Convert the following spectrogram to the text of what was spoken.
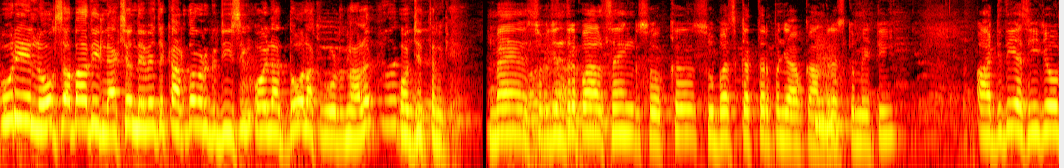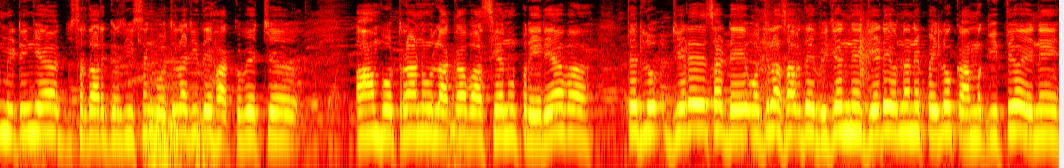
ਪੂਰੀ ਲੋਕ ਸਭਾ ਦੀ ਇਲੈਕਸ਼ਨ ਦੇ ਵਿੱਚ ਘੱਟ ਤੋਂ ਘੱਟ ਗੁਰਜੀਤ ਸਿੰਘ ਔਜਲਾ 2 ਲੱਖ ਵੋਟ ਨਾਲ ਉਹ ਜਿੱਤਣਗੇ। ਮੈਂ ਸੁਖਜਿੰਦਰਪਾਲ ਸਿੰਘ ਸੁੱਖ ਸੂਬਾ ਸਕੱਤਰ ਪੰਜਾਬ ਕਾਂਗਰਸ ਕਮੇਟੀ। ਅੱਜ ਦੀ ਅਸੀਂ ਜੋ ਮੀਟਿੰਗ ਆ ਸਰਦਾਰ ਗੁਰਜੀਤ ਸਿੰਘ ਔਜਲਾ ਜੀ ਦੇ ਹੱਕ ਵਿੱਚ ਆਮ ਵੋਟਰਾਂ ਨੂੰ, ਇਲਾਕਾ ਵਾਸੀਆਂ ਨੂੰ ਪ੍ਰੇਰਿਆ ਵਾ। ਤੇ ਲੋ- ਜਿਹੜੇ ਸਾਡੇ ਔਜਲਾ ਸਾਹਿਬ ਦੇ ਵਿਜ਼ਨ ਨੇ, ਜਿਹੜੇ ਉਹਨਾਂ ਨੇ ਪਹਿਲੋਂ ਕੰਮ ਕੀਤੇ ਹੋਏ ਨੇ,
